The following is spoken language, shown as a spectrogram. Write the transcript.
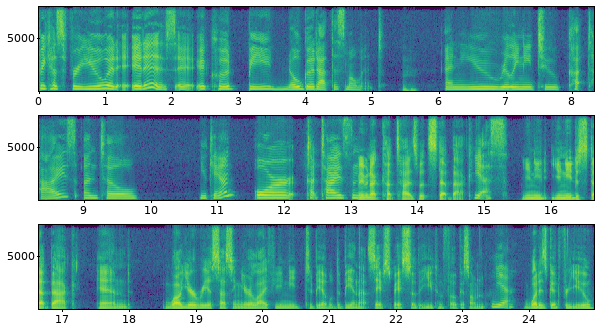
because for you it it is it, it could be no good at this moment Mhm. and you really need to cut ties until you can or cut ties and Maybe not cut ties, but step back. yes You need you need to step back and while you're reassessing your life, you need to be able to be in that safe space so that you can focus on yeah what is good for you,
